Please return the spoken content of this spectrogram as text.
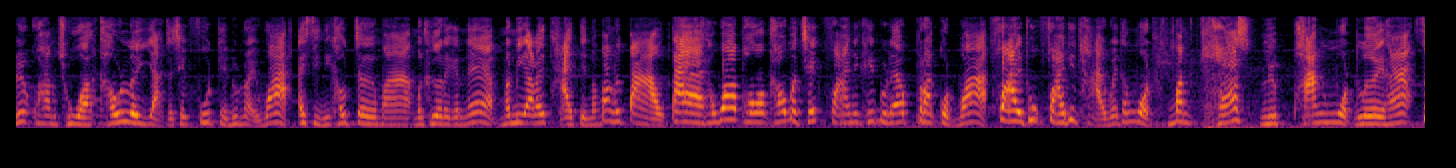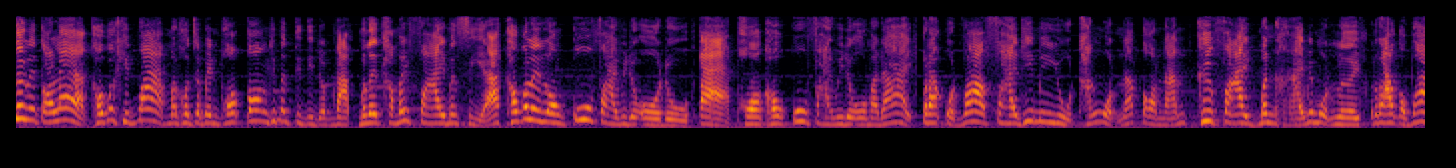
ด้วยความชัวร์เขาเลยอยากจะเช็คฟูดเทนดูหน่อยว่าไอสิ่งที่เขาเจอมามันคืออะไรกันแน่ มันมีอะไรถ่ายติดมาบ้างหรือเปล่า แต่ทว่าพอเขามาเช็คไฟล์ในคลิปดูแล้ว ปรากฏว่าไฟล์ทุกไฟล์ที่ถ่ายไว้ทั้งหมด มันแคชหรือพังหมดเลยฮะซึ่งในตอนแรกเขาก็คิดว่ามันคงจะเป็นเพราะกล้องที่มันติดติดดับๆมันเลยทำให้ไฟล์มันเสีย เขาก็เลยลองกู้ไฟล์วิดีโอดู แต่พอเขากู้ไฟล์วิดีโอมาได้ ปรากฏว่าไฟล์ที่มีอยู่ทั้งหมดนะตอนนั้น คือไฟล์มันหายไปหมดเลย ราวกับว่า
